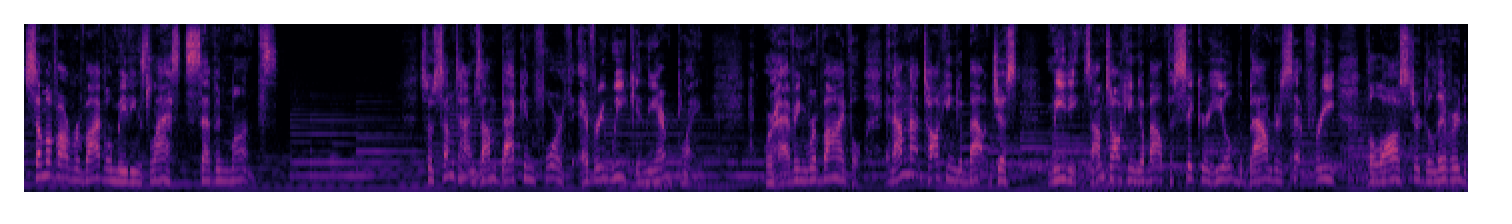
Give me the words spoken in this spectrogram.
Some of our revival meetings last seven months. So sometimes I'm back and forth every week in the airplane. We're having revival. And I'm not talking about just meetings. I'm talking about the sick are healed, the bound are set free, the lost are delivered,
